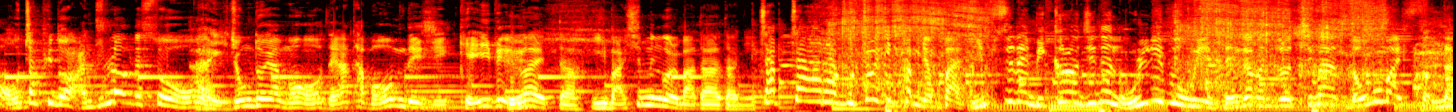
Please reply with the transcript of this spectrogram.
어차피 넌안 줄라 그랬어. 아, 이 정도야 뭐 내가 다 먹으면 되지. 게이드. 의아했다. 이 맛있는 걸 마다하다니. 짭짤하고 쫄깃한 면발, 입술에 미끄러지는 올리브 오일. 내가 만들었지만 너무 맛있었다.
